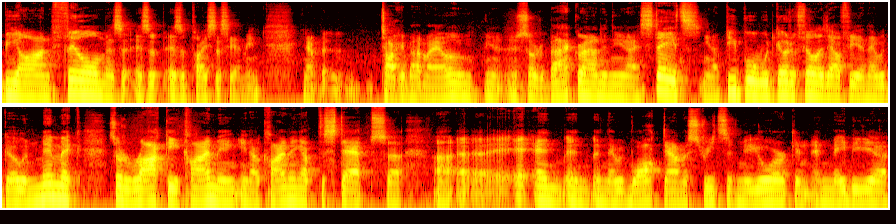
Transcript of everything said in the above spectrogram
beyond film as a, as a, as a place to see. I mean, you know, talking about my own you know, sort of background in the United States, you know, people would go to Philadelphia and they would go and mimic sort of rocky climbing, you know, climbing up the steps uh, uh, and, and and they would walk down the streets of New York and and maybe uh,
